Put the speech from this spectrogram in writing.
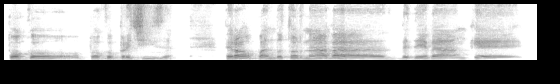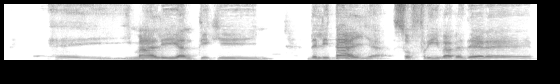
poco, poco precisa. Però quando tornava vedeva anche eh, i mali antichi dell'Italia, soffriva a vedere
